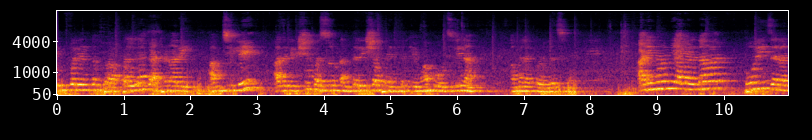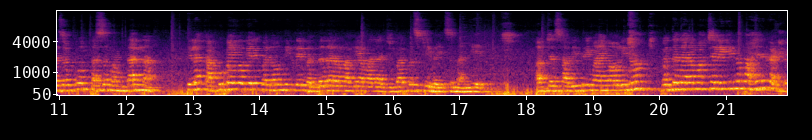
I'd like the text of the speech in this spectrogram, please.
इथपर्यंत प- पल्ला गाठणारी आमची लेख आज रिक्षापासून अंतरिक्षापर्यंत केव्हा पोहोचली ना आम्हाला कळलंच नाही. आणि म्हणून या वळणावर पोरी जरा जपून असं म्हणताना तिला काकूबाई वगैरे बनवून तिकडे बंददारामागे आम्हाला अजिबातच ठेवायचं नाहीये. आमच्या सावित्री मायमाऊलीनं बंददारामागच्या लेकीनं बाहेर काढलं.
